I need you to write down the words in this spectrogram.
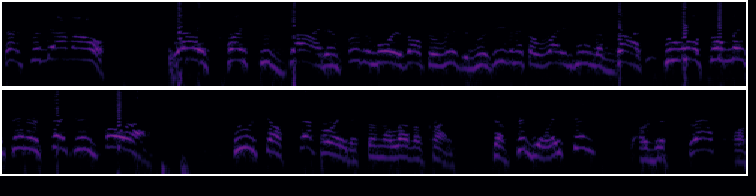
That's the devil. Well, Christ who died and furthermore is also risen, who is even at the right hand of God, who also makes intercession for us. Who shall separate us from the love of Christ? Shall tribulation or distress or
